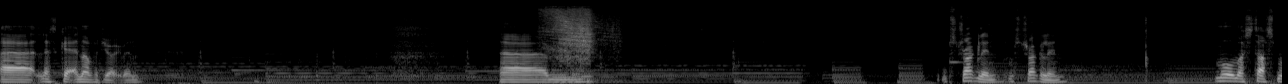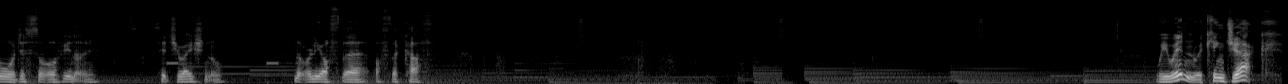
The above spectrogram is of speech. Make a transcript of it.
Uh, let's get another joke then. Um, I'm struggling. I'm struggling. More of my stuff's more just sort of, you know, situational. Not really off the off the cuff. We win with King Jack.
